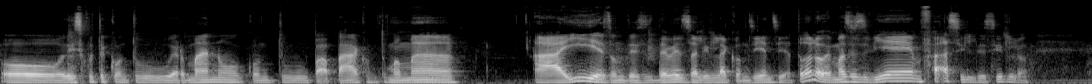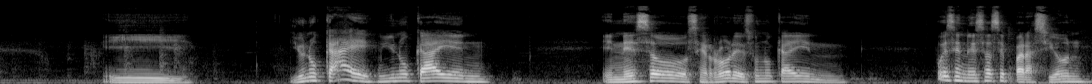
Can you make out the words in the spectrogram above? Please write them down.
o discute con tu hermano, con tu papá, con tu mamá, Ahí es donde debe salir la conciencia. Todo lo demás es bien fácil decirlo. Y, y uno cae, y uno cae en, en esos errores, uno cae en, pues en esa separación.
